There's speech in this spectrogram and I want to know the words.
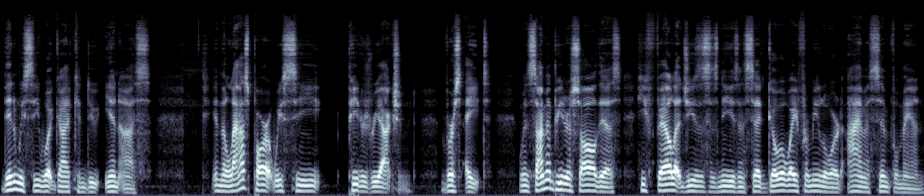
Then we see what God can do in us. In the last part, we see Peter's reaction. Verse 8 when Simon Peter saw this, he fell at Jesus' knees and said, Go away from me, Lord, I am a sinful man.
